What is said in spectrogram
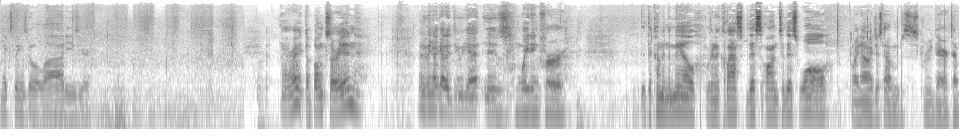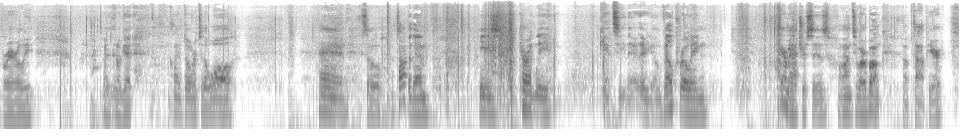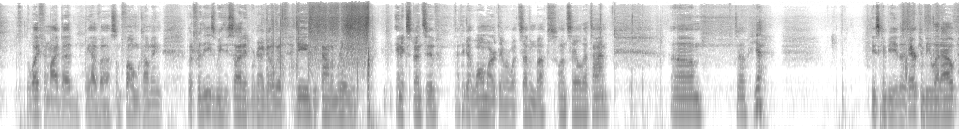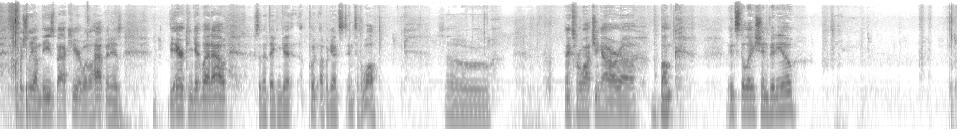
Makes things go a lot easier. All right, the bunks are in. The only thing I gotta do yet is waiting for it to come in the mail. We're gonna clasp this onto this wall. Right now I just have them screwed there temporarily. But it'll get clamped over to the wall. And so on top of them, he's currently, can't see there, there you go, Velcroing air mattresses onto our bunk up top here. The wife and my bed, we have uh, some foam coming. But for these, we decided we're going to go with these. We found them really inexpensive. I think at Walmart they were, what, seven bucks on sale that time. Um, so, yeah, these can be the air can be let out especially on these back here. What will happen is the air can get let out so that they can get put up against into the wall. So thanks for watching our uh, bunk installation video.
